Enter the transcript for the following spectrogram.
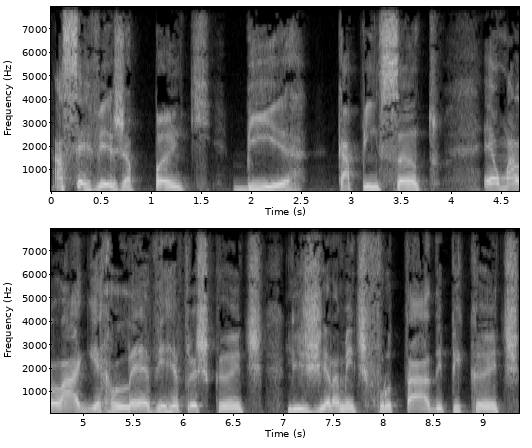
A cerveja Punk Beer Capim Santo é uma lager leve e refrescante, ligeiramente frutada e picante,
